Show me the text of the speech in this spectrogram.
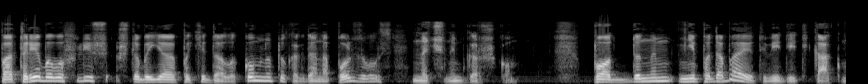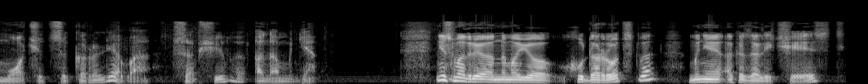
потребовав лишь, чтобы я покидала комнату, когда она пользовалась ночным горшком. Подданным не подобает видеть, как мочится королева, — сообщила она мне. Несмотря на мое худородство, мне оказали честь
